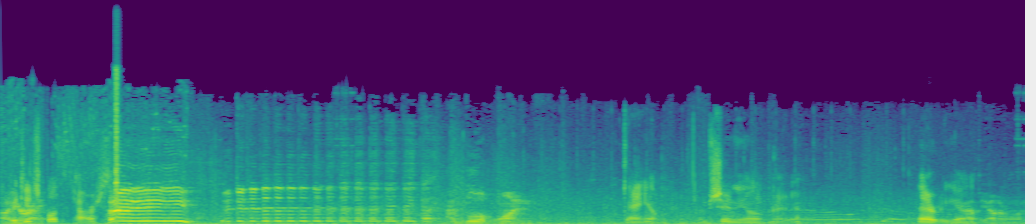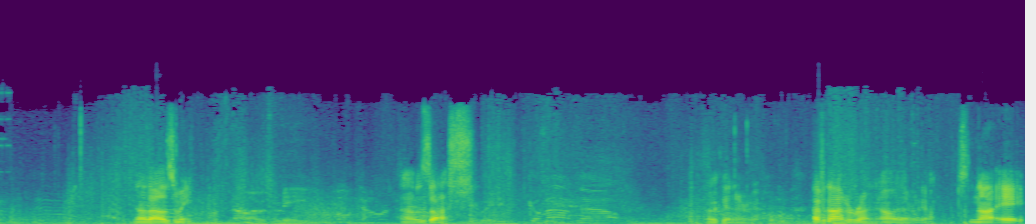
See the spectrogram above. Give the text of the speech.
Oh, did you right. explode the towers? Hey! I blew up one. Damn. I'm shooting the other one right now. There we Got go. the other one. No, that was me. No, that was me. That was us. Okay, there we go. I forgot how to run. Oh, there we go. It's not A.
